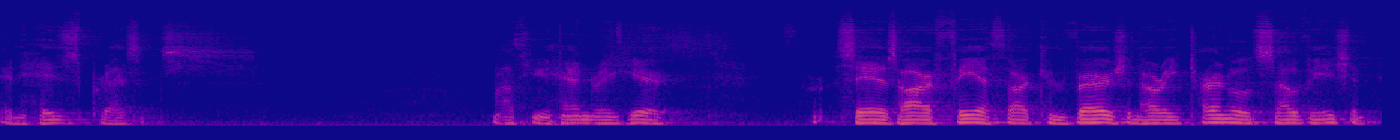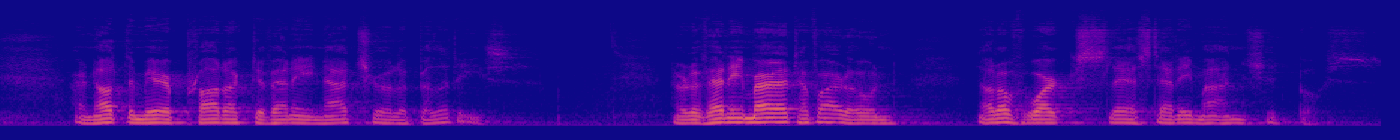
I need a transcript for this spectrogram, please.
in his presence. Matthew Henry here says, Our faith, our conversion, our eternal salvation are not the mere product of any natural abilities, nor of any merit of our own, not of works, lest any man should boast.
